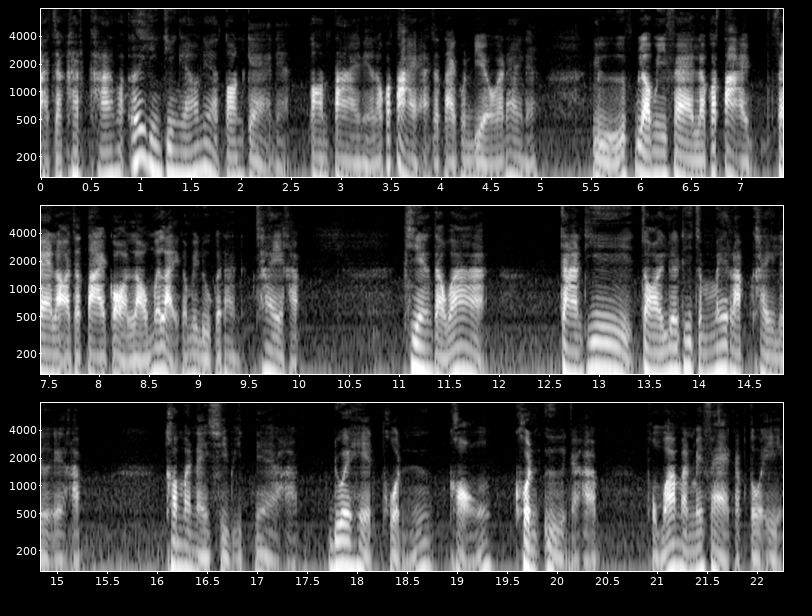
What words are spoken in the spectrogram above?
อาจจะคัดค้านว่าเอ้ยจริง ๆ แล้วเนี่ย ตอนแก่เนี่ย ตอนตายเนี่ย เราก็ตายอาจจะตายคนเดียวก็ได้นะหรือเรามีแฟนเราก็ตายแฟนเราอาจจะตายก่อนเราเมื่อไหร่ก็ไม่รู้ก็ได้ใช่ครับ เพียงแต่ว่าการที่จอยเลือกที่จะไม่รับใครเลยครับ เข้ามาในชีวิตเนี่ยครับ ด้วยเหตุผลของคนอื่นนะครับ ผมว่ามันไม่แฟร์กับตัวเอง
